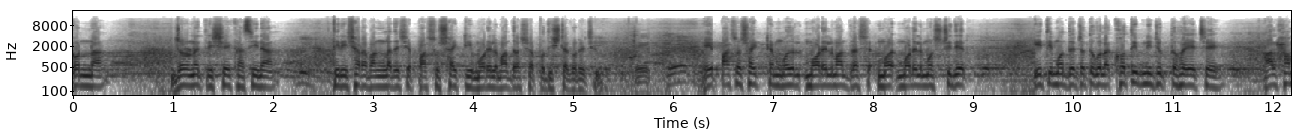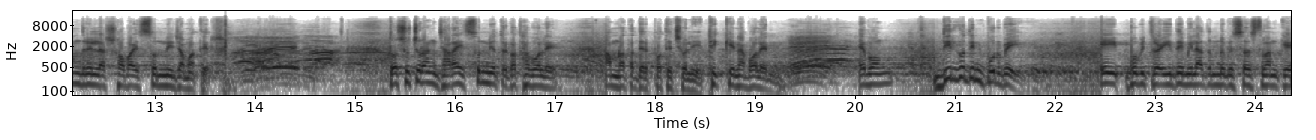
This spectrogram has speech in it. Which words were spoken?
কন্যা জননেত্রী শেখ হাসিনা, তিনি সারা বাংলাদেশে পাঁচশো ষাটটি মডেল মাদ্রাসা প্রতিষ্ঠা করেছেন। এই পাঁচশো ষাটটা মডেল মাদ্রাসা মডেল মসজিদের ইতিমধ্যে যতগুলো খতিব নিযুক্ত হয়েছে, আলহামদুলিল্লাহ সবাই সুন্নি জামাতের। তো সুতরাং যারাই সুন্নিয়তের কথা বলে, আমরা তাদের পথে চলি। ঠিক কিনা বলেন? এবং দীর্ঘদিন পূর্বেই এই পবিত্র ঈদে মিলাদুলনবী সাল্লামকে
